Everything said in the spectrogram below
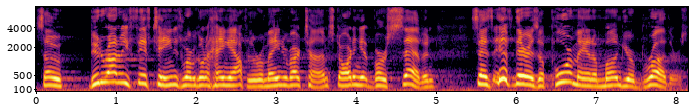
So, Deuteronomy 15 is where we're going to hang out for the remainder of our time, starting at verse 7 says, If there is a poor man among your brothers.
